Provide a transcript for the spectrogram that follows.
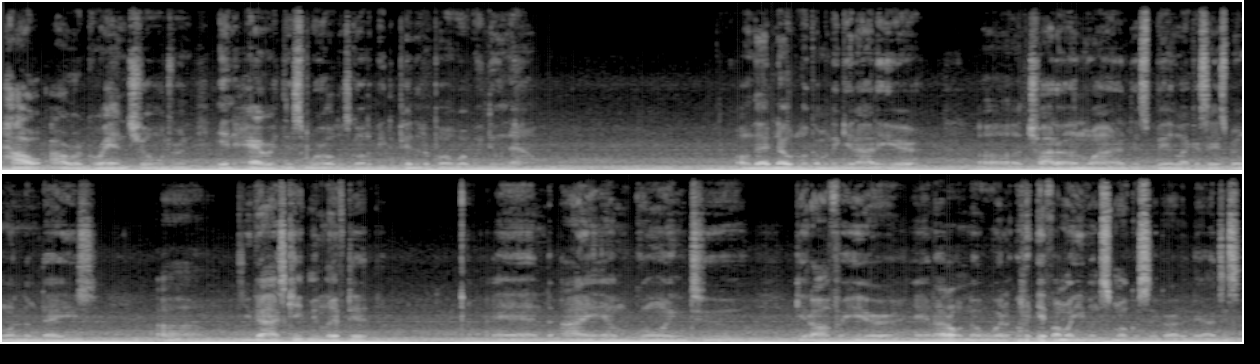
how our grandchildren inherit this world is going to be dependent upon what we do now. On that note, look, I'm going to get out of here. Uh, try to unwind. It's been, like I said, it's been one of them days. Um, you guys keep me lifted and I am going to get off of here and I don't know what if I'm gonna even smoke a cigar today. I just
